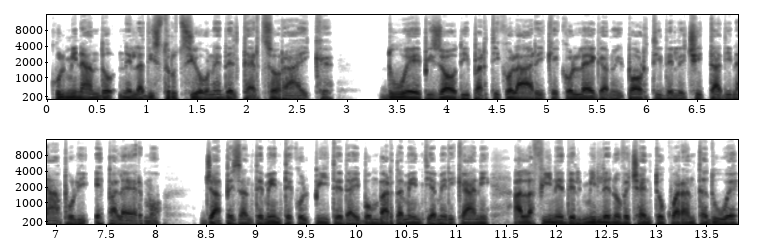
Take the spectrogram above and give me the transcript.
culminando nella distruzione del Terzo Reich due episodi particolari che collegano i porti delle città di Napoli e Palermo, già pesantemente colpite dai bombardamenti americani alla fine del 1942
